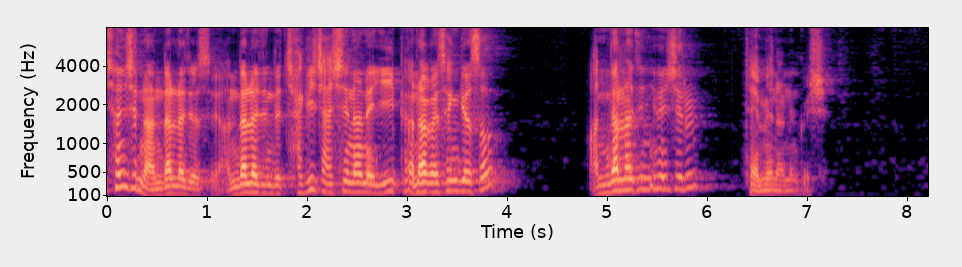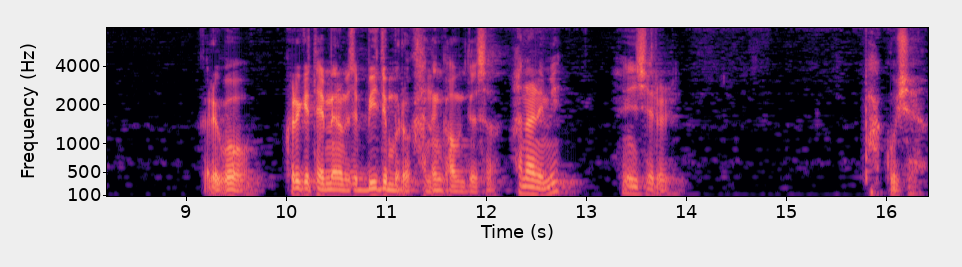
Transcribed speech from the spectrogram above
현실은 안 달라졌어요. 안 달라지는데 자기 자신 안에 이 변화가 생겨서 안 달라진 현실을 대면하는 것이. 그리고 그렇게 대면하면서 믿음으로 가는 가운데서 하나님이 현실을 바꾸셔요.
